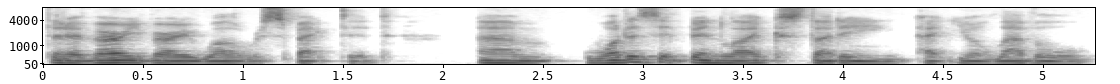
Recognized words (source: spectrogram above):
that are very, very well respected. Um, what has it been like studying at your level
